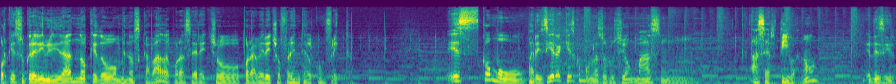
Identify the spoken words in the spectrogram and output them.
porque su credibilidad no quedó menoscabada por, hacer hecho, por haber hecho frente al conflicto. Es como, pareciera que es como la solución más mm, asertiva, ¿no? Es decir,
